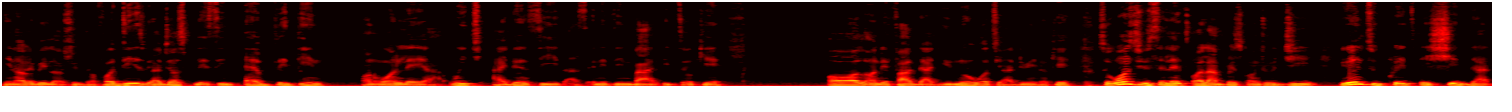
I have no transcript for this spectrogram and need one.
in adobe illustrator. For this we are just placing everything on one layer which i don't see it as anything bad. It's okay. All on the fact that you know what you are doing okay? So once you select all and press ctrl g you're going to create a shape that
